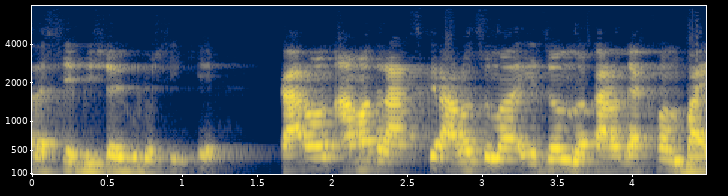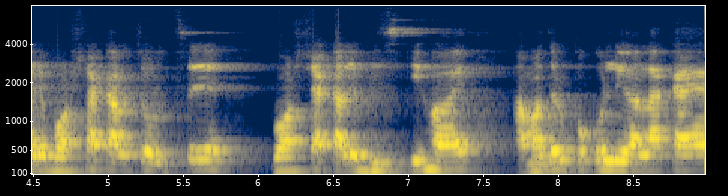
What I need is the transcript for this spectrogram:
যায় সে বিষয়গুলো শিখে। কারণ আমাদের আজকের আলোচনা এজন্য, কারণ এখন বাইরে বর্ষাকাল চলছে, বর্ষাকালে বৃষ্টি হয়, আমাদের উপকূলীয় এলাকায়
